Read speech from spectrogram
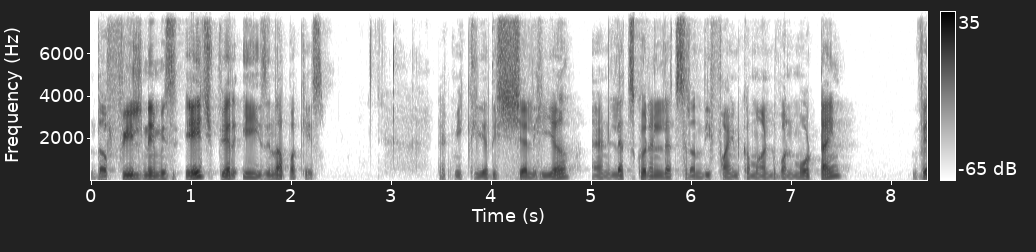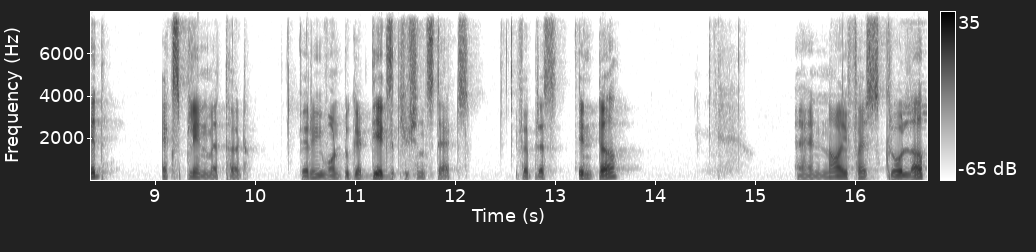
the field name is age where A is in uppercase. Let me clear the shell here and let's go and let's run the find command one more time. with explain method where we want to get the execution stats. If I press enter and now if I scroll up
